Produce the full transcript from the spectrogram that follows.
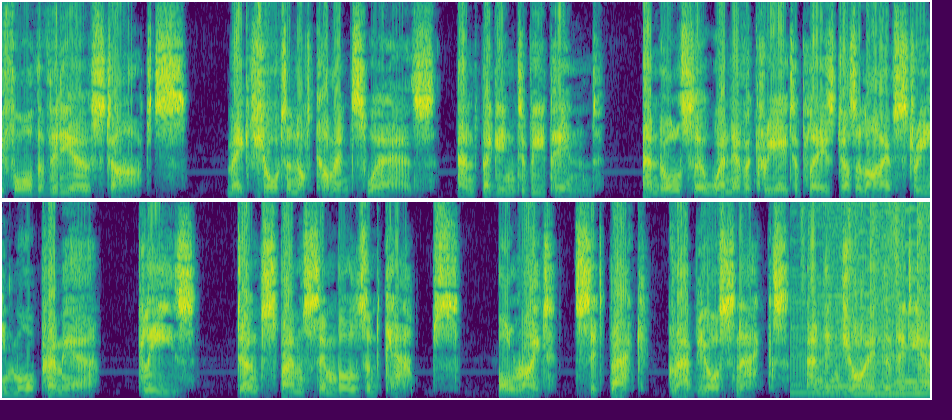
before the video starts. Make sure to not comment swears, and begging to be pinned. And also whenever CreatorPlayz does a live stream or premiere. Please, don't spam symbols and caps. Alright, sit back, grab your snacks, and enjoy the video.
